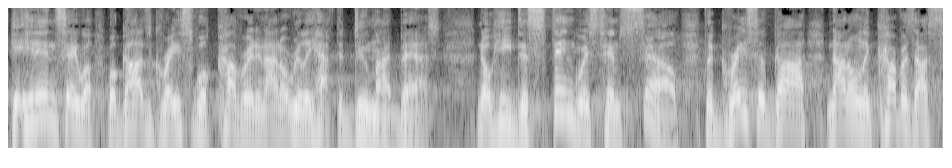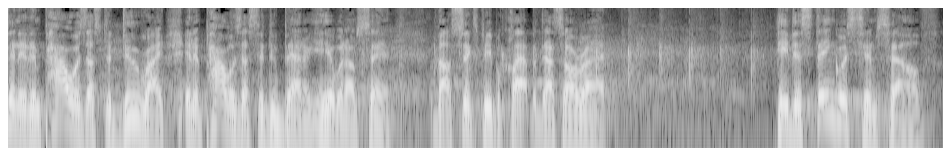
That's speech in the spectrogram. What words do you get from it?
he, he didn't say, well, well, God's grace will cover it and I don't really have to do my best. No, he distinguished himself. The grace of God not only covers our sin, it empowers us to do right. It empowers us to do better. You hear what I'm saying? About six people clap, but that's all right. He distinguished himself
